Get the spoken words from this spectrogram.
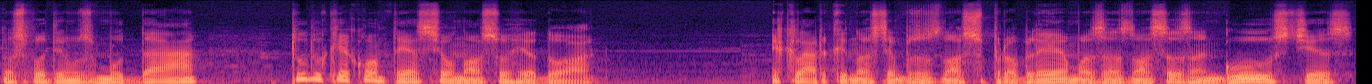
nós podemos mudar tudo o que acontece ao nosso redor. É claro que nós temos os nossos problemas, as nossas angústias,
